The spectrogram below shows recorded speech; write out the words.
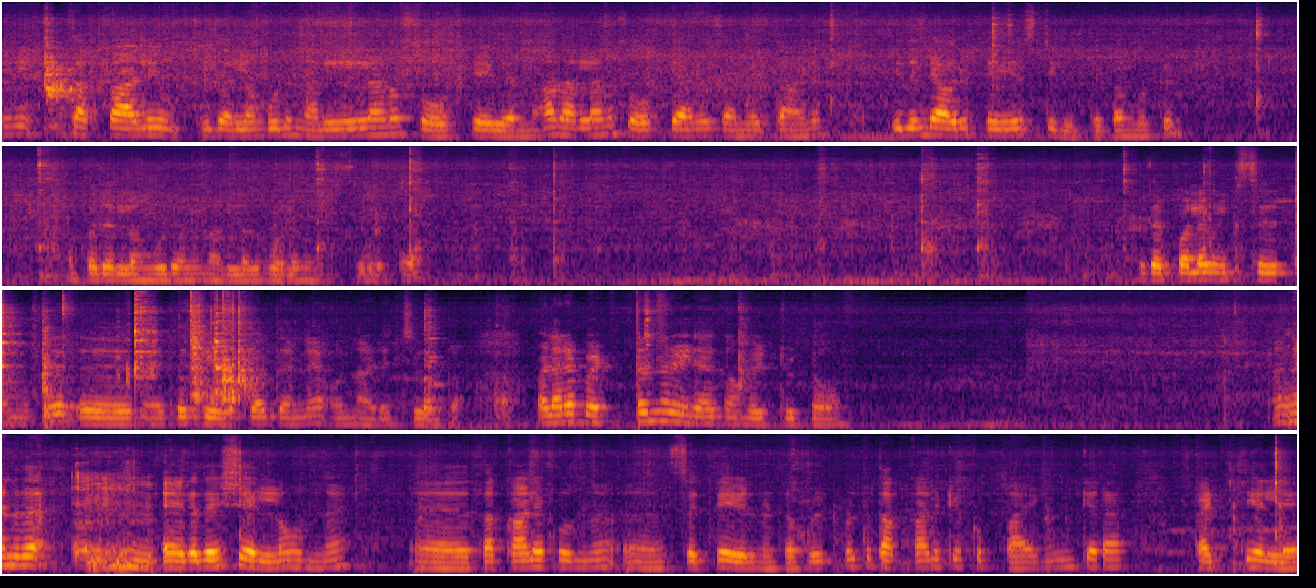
ഇനി ഈ തക്കാളിയും ഇതെല്ലാം കൂടി നല്ലോണം സോഫ്റ്റ് ആയി വരണം. ആ നല്ലോണം സോഫ്റ്റ് ആകുന്ന സമയത്താണ് ഇതിന്റെ ആ ഒരു ടേസ്റ്റ് കിട്ടും നമുക്ക്. അപ്പോൾ ഇതെല്ലാം കൂടി ഒന്ന് നല്ലതുപോലെ മിക്സ് ചെയ്തിട്ട് ഇതേപോലെ മിക്സ് ചെയ്തിട്ട് നമുക്ക് നേരത്തെ ചെയ്തപ്പോൾ തന്നെ ഒന്ന് അടച്ചു വെക്കാം. വളരെ പെട്ടെന്ന് റെഡിയാക്കാൻ പറ്റും കേട്ടോ അങ്ങനെ ഏകദേശം എല്ലാം ഒന്ന് തക്കാളിയൊക്കെ ഒന്ന് സെറ്റ് ചെയ്യുന്നുണ്ട് അപ്പോൾ ഇപ്പോഴത്തെ തക്കാളിക്കൊക്കെ ഭയങ്കര കട്ടിയല്ലേ?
